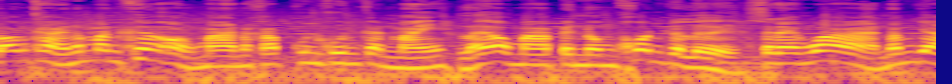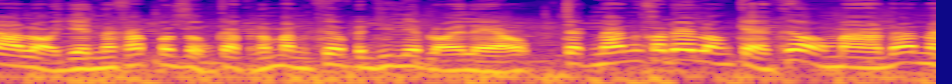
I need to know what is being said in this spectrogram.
ลองถ่ายน้ำมันเครื่องออกมานะครับ คุ้นๆกันไหมไหลออกมาเป็นนมข้นกันเลย แสดงว่าน้ำยาหล่อเย็นนะครับผสมกับน้ำมันเครื่องเป็นที่เรียบร้อยแล้ว จากนั้นเขาได้ลองแกะเครื่องออกมาด้านใน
